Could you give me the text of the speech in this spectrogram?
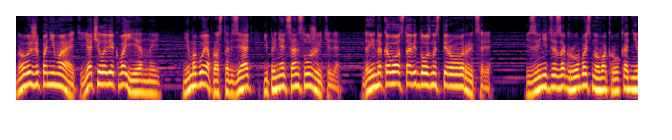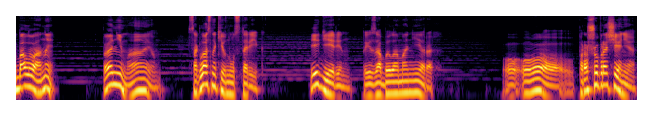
«Но вы же понимаете, я человек военный. Не могу я просто взять и принять сан служителя. Да и на кого оставить должность первого рыцаря? Извините за грубость, но вокруг одни болваны». «Понимаю», – согласно кивнул старик. «Игерин, ты забыл о манерах». О, «О, прошу прощения»,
